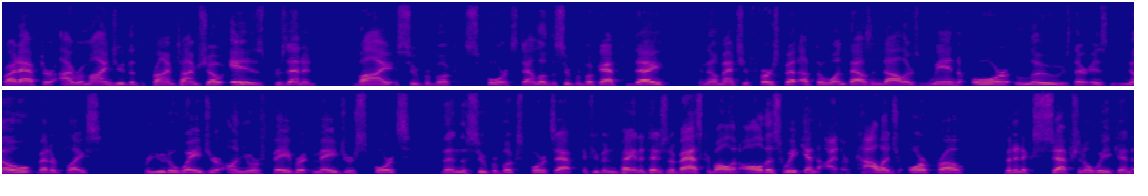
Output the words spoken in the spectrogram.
right after I remind you that the primetime show is presented by Superbook Sports. Download the Superbook app today, and they'll match your first bet up to $1,000, win or lose. There is no better place for you to wager on your favorite major sports than the Superbook Sports app. If you've been paying attention to basketball at all this weekend, either college or pro, it's been an exceptional weekend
